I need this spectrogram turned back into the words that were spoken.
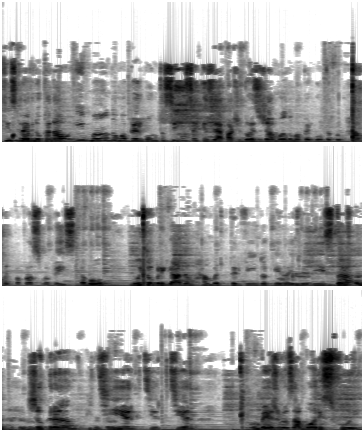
Se inscreve no canal e manda uma pergunta. Se você quiser a parte 2, já manda uma pergunta pro Muhammad pra próxima vez, tá bom? Muito obrigada, Muhammad, por ter vindo aqui na Ok. entrevista. Shukran, Kitir, Kitir, Kitir. Um beijo, meus amores. Fui.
